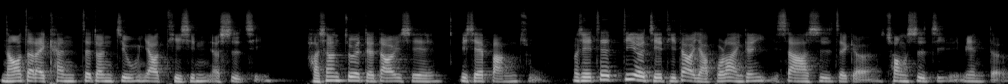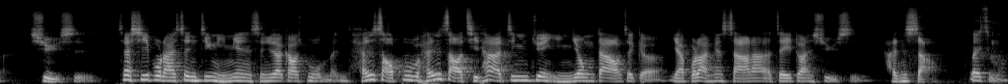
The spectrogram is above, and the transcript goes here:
然后再来看这段经文要提醒你的事情，好像就会得到一些一些帮助。而且这第二节提到亚伯拉罕跟以撒是这个创世纪里面的叙事，在希伯来圣经里面，神就要告诉我们，很少不很少其他的经卷引用到这个亚伯拉罕跟撒拉的这一段叙事，很少。为什么？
